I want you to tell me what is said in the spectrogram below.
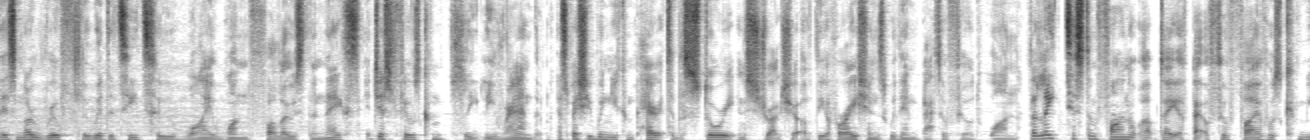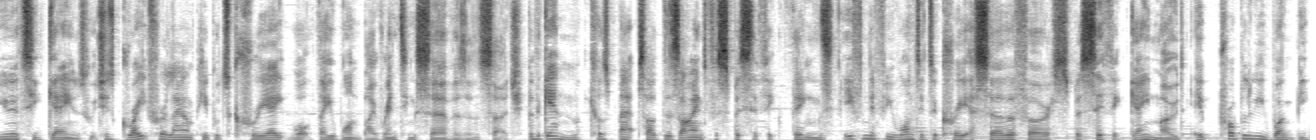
There's no real fluidity to why one follows the next, it just feels completely random, especially when you compare it to the story and structure of the operations within Battlefield 1. The latest and final update of Battlefield 5 was community games, which is great for allowing people to create what they want by renting servers and such. But again, because maps are designed for specific things, even if you wanted to create a server for a specific game mode, it probably won't be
